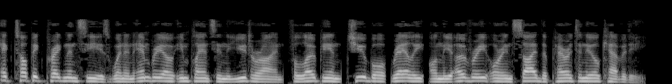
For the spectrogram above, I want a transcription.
Ectopic pregnancy is when an embryo implants in the uterine fallopian tube or rarely on the ovary or inside the peritoneal cavity.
